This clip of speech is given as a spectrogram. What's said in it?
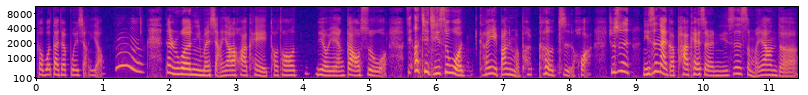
搞不好大家不会想要。嗯，但如果你们想要的话，可以偷偷留言告诉我。而且其实我可以帮你们克制化，就是你是哪个 podcaster，你是什么样的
